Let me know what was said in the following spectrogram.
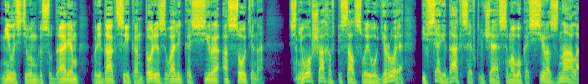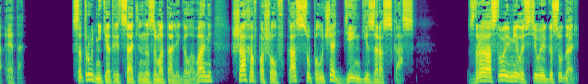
Милостивым государем в редакции и конторе звали кассира Осокина. С него Шахов писал своего героя, и вся редакция, включая самого кассира, знала это. Сотрудники отрицательно замотали головами, Шахов пошел в кассу получать деньги за рассказ. «Здравствуй, милостивый государь!»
